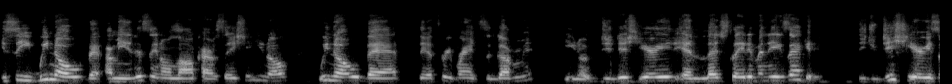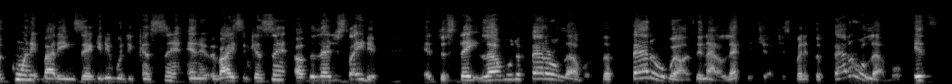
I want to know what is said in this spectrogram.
You see, we know that. I mean, this ain't no long conversation. You know, we know that there are three branches of government. You know, judiciary and legislative and the executive. The judiciary is appointed by the executive with the consent and advice and consent of the legislative at the state level, the federal level. The federal, well, they're not elected judges, but at the federal level, it's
